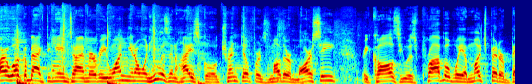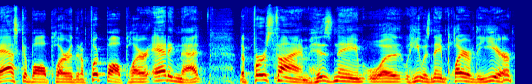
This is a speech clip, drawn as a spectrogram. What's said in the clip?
All right, welcome back to Game Time, everyone. You know, when he was in high school, Trent Dilfer's mother, Marcy, recalls he was probably a much better basketball player than a football player, adding that the first time his name was he was named player of the year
